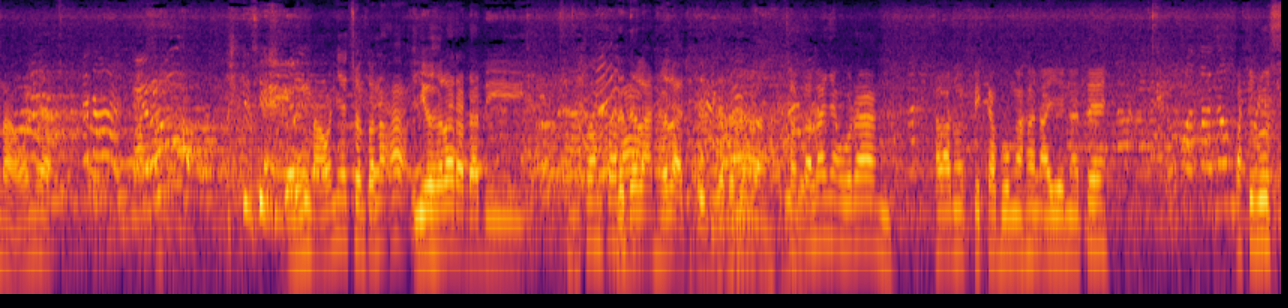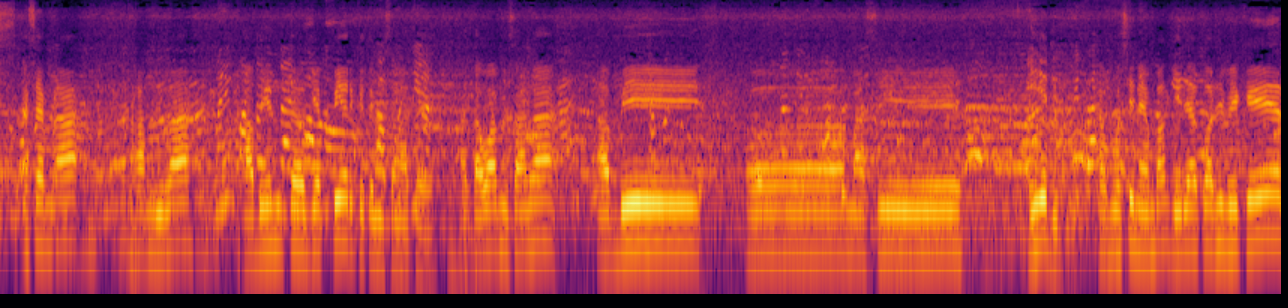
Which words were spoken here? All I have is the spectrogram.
naonnya mung naonnya contohnya ah ieu heula rada di contohnya dedelan heula gitu jika dedelan Nah, contohnya orang hal anu pikabungahan ayeuna teh pas lulus SMA alhamdulillah abi teu gepir gitu misalnya teh. atau misalnya abi eh, masih iya di kamu sih nembak jadi aku harus mikir.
